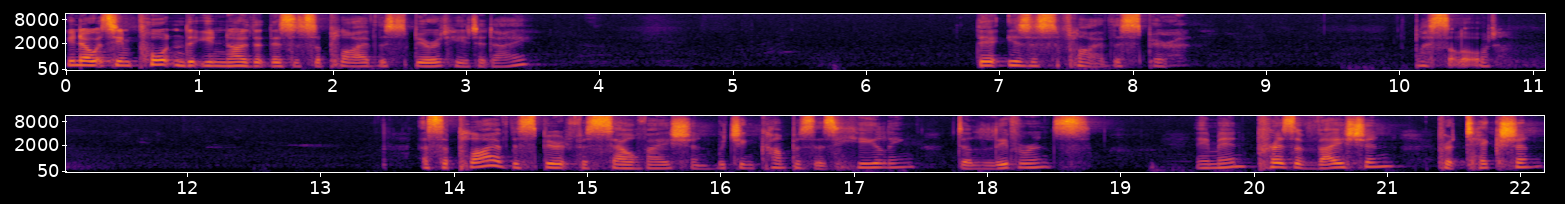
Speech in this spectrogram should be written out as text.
You know, it's important that you know that there's a supply of the Spirit here today. There is a supply of the Spirit. Bless the Lord a supply of the Spirit for salvation, which encompasses healing, deliverance, amen, preservation, protection,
